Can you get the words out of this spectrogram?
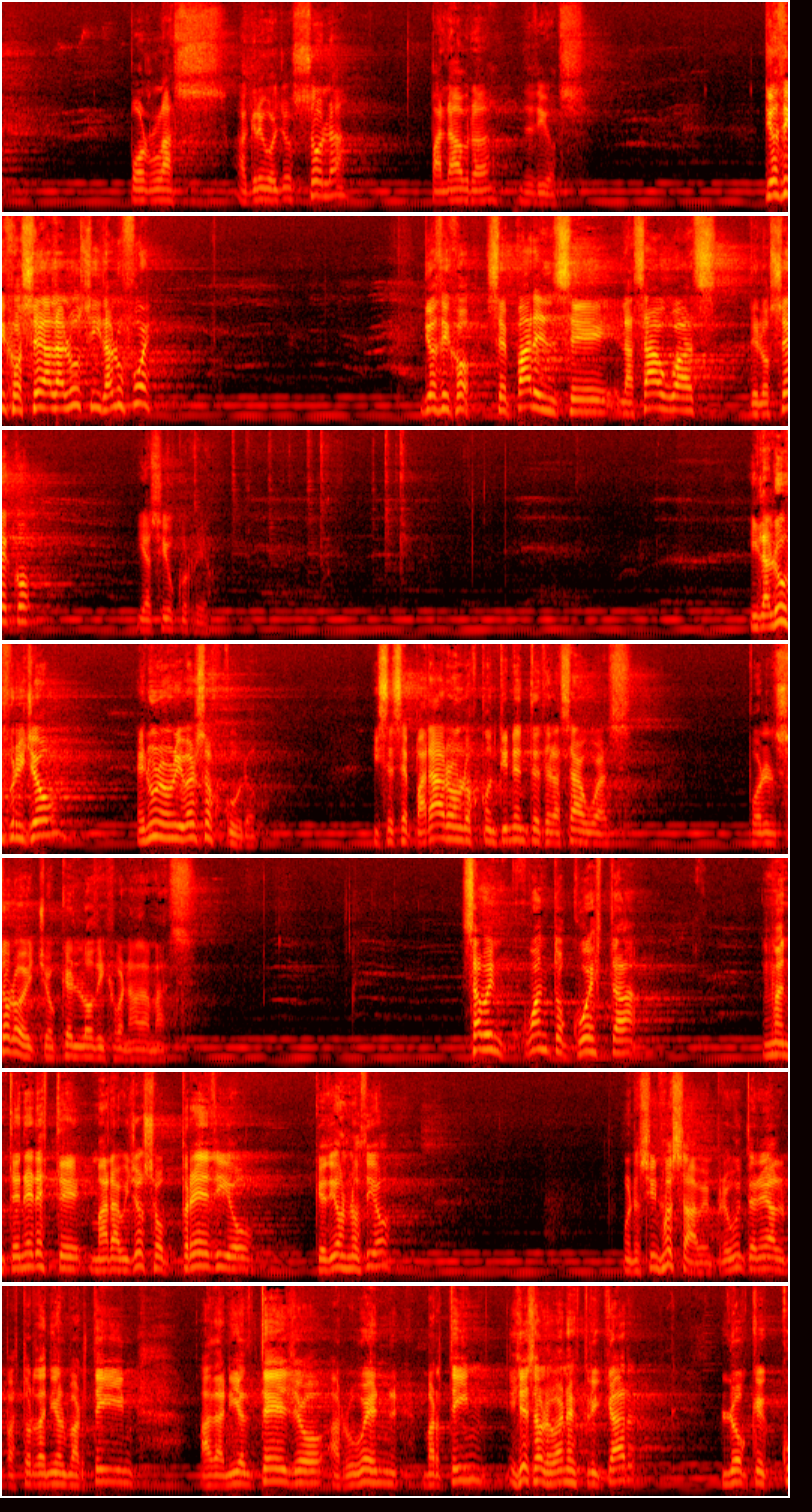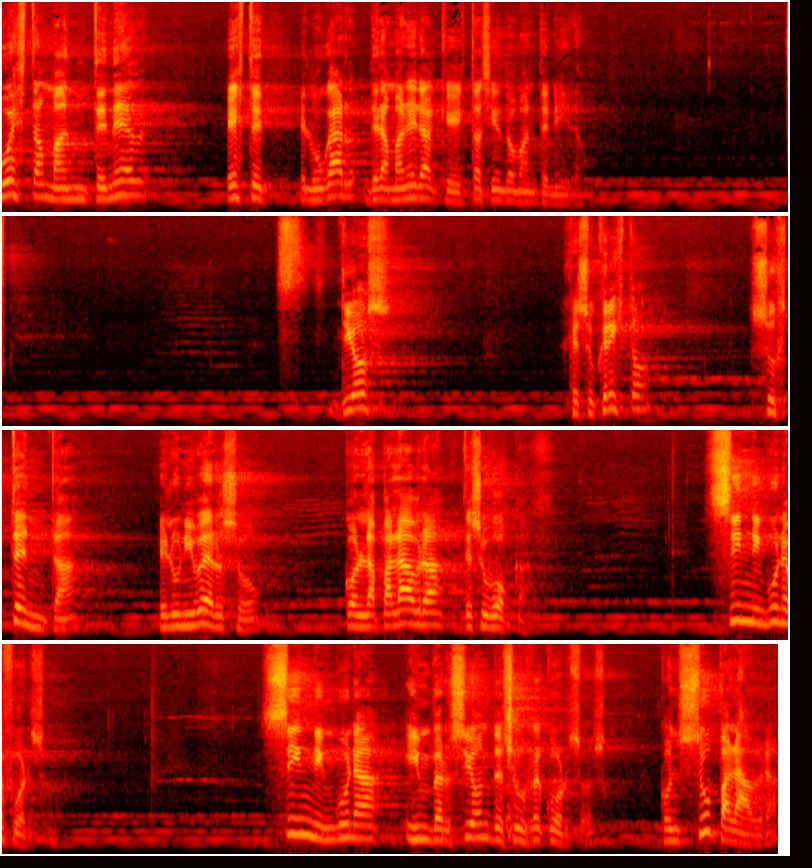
por las, agrego yo, sola palabra de Dios. Dios dijo, sea la luz y la luz fue. Dios dijo, sepárense las aguas de lo seco y así ocurrió. Y la luz brilló en un universo oscuro y se separaron los continentes de las aguas por el solo hecho que Él lo dijo nada más. ¿Saben cuánto cuesta mantener este maravilloso predio que Dios nos dio? Bueno, si no saben, pregúntenle al pastor Daniel Martín, a Daniel Tello, a Rubén Martín, y eso les van a explicar lo que cuesta mantener este lugar de la manera que está siendo mantenido. Dios, Jesucristo, sustenta el universo con la palabra de su boca, sin ningún esfuerzo, sin ninguna inversión de sus recursos. Con su palabra,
